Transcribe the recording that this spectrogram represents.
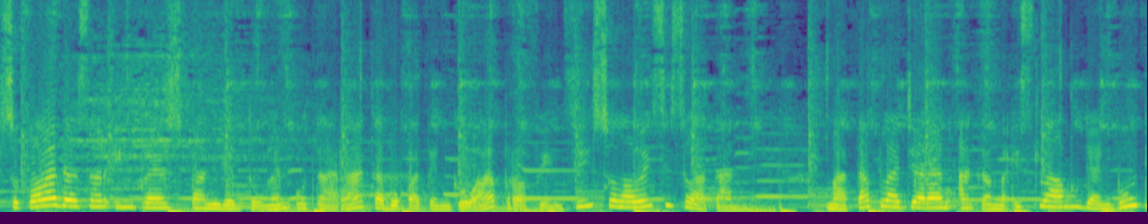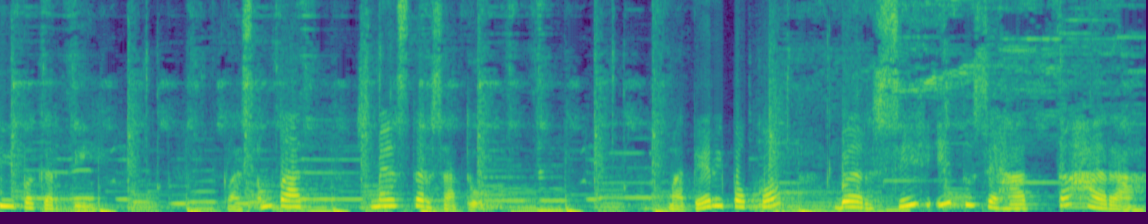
Sekolah Dasar Impres Panggentungan Utara Kabupaten Goa, Provinsi Sulawesi Selatan. Mata pelajaran Agama Islam dan Budi Pekerti. Kelas 4, semester 1. Materi pokok bersih itu sehat tahara.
